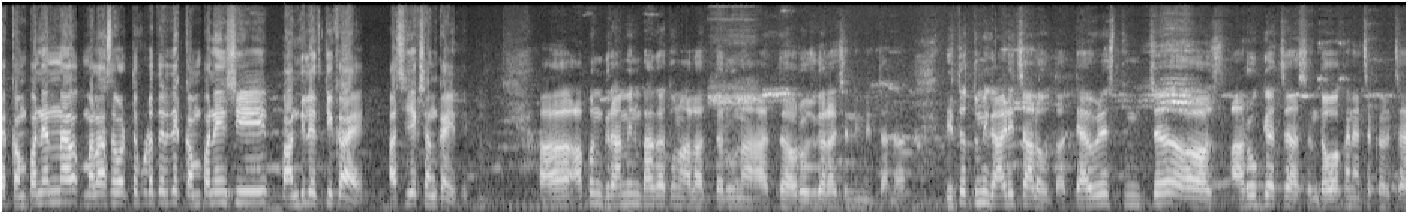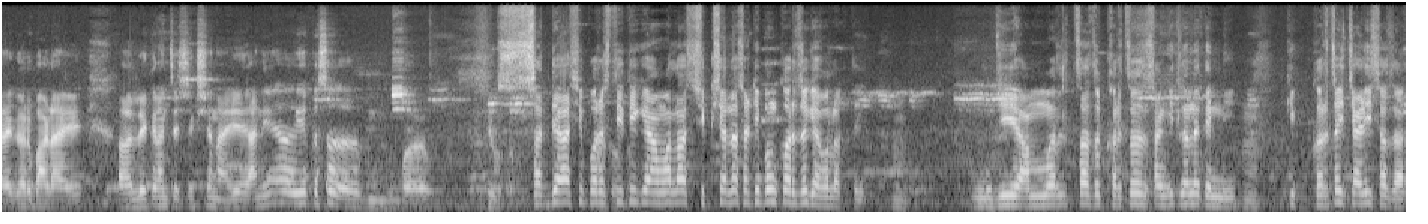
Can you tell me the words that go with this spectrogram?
त्या कंपन्यांना मला असं वाटतं कुठंतरी ते कंपन्यांशी बांधिलेत की काय अशी एक शंका येते आपण ग्रामीण भागातून आलात तरुण आहात रोजगाराच्या निमित्तानं इथं तुम्ही गाडी चालवता त्यावेळेस तुमचं आरोग्याचं असेल दवाखान्याचा खर्च आहे घरभाडा आहे लेकरांचे शिक्षण आहे आणि हे कसं? सध्या अशी परिस्थिती की आम्हाला शिक्षणासाठी पण कर्ज घ्यावं लागतंय. म्हणजे आम्हालचा जो खर्च सांगितला ना त्यांनी. की खर्च आहे चाळीस हजार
